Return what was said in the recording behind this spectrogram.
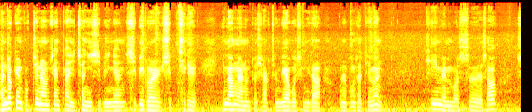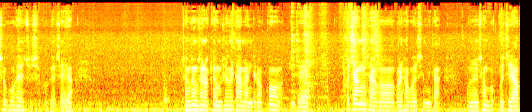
완덕균 복지나눔센터 2022년 11월 17일 희망나눔 도시락 준비하고 있습니다. 오늘 봉사팀은 팀 멤버스에서 수고해 주시고 계세요. 정성스럽게 음식을 다 만들었고 이제 포장 작업을 하고 있습니다. 오늘 성북구 지역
